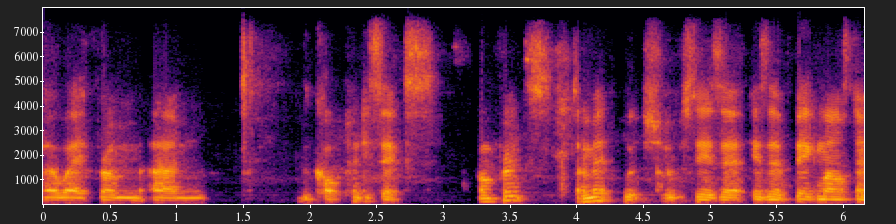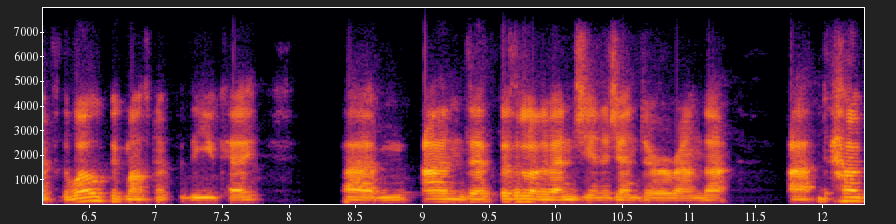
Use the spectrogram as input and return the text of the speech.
away from um, the COP26 conference summit, which obviously is a is a big milestone for the world, big milestone for the UK, um, and uh, there's a lot of energy and agenda around that. Uh, how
